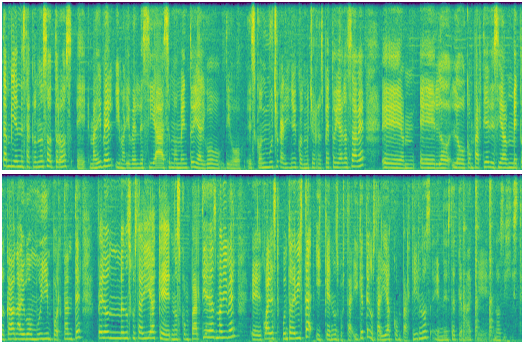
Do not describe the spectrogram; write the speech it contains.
también está con nosotros eh, Maribel, y Maribel decía hace un momento, y algo, digo, es con mucho cariño y con mucho respeto, ya lo sabe, eh, eh, lo, lo, compartía y decía, me tocaron algo muy importante, pero nos gustaría que nos compartieras, Maribel, cuál es tu punto de vista y qué nos gusta, y qué te gustaría compartirnos en este tema que nos dijiste.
